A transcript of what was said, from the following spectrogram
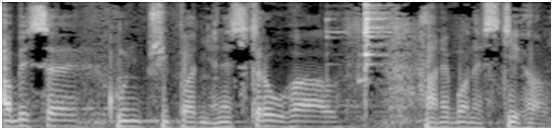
aby se kuň případně nestrouhal anebo nestíhal.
